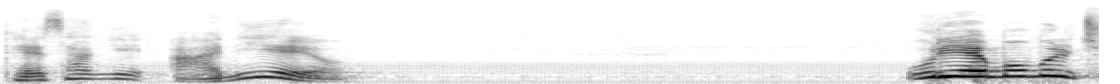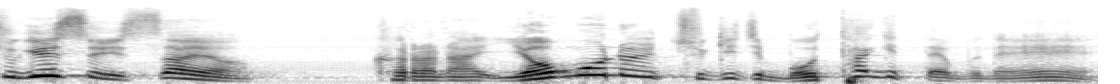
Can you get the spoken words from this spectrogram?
대상이 아니에요. 우리의 몸을 죽일 수 있어요. 그러나 영혼을 죽이지 못하기 때문에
